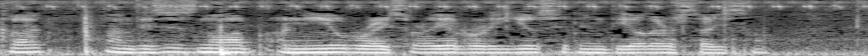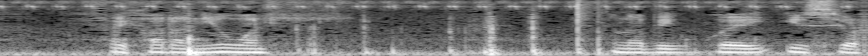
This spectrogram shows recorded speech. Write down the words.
cut and this is not a new razor. I already used it in the other side so if I had a new one it's gonna be way easier.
